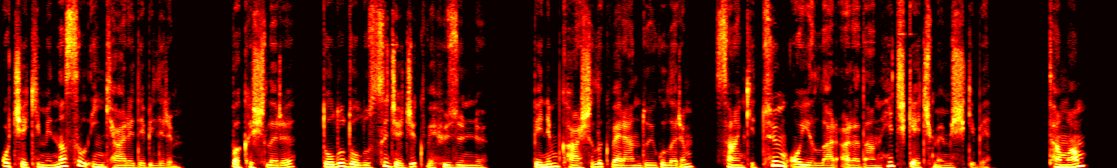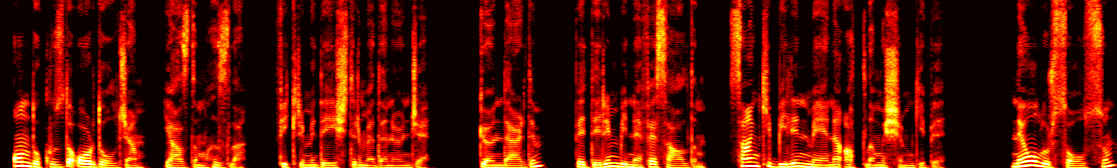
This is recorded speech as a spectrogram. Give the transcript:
o çekimi nasıl inkar edebilirim? Bakışları dolu dolu sıcacık ve hüzünlü. Benim karşılık veren duygularım sanki tüm o yıllar aradan hiç geçmemiş gibi. Tamam, 19'da orada olacağım, yazdım hızla, fikrimi değiştirmeden önce. Gönderdim ve derin bir nefes aldım, sanki bilinmeyene atlamışım gibi. Ne olursa olsun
